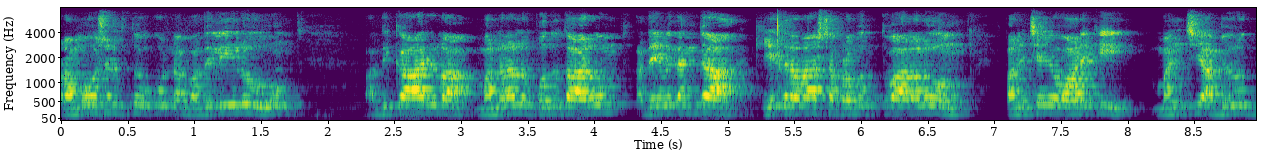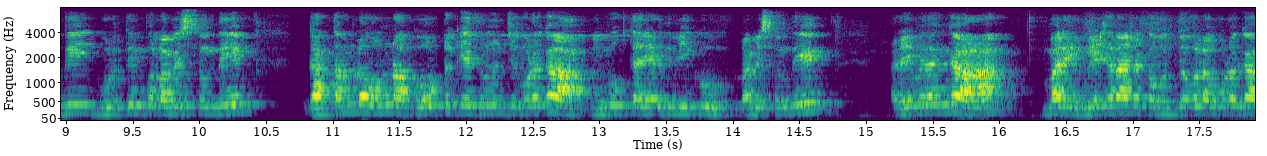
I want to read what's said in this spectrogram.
ప్రమోషన్స్తో కూడిన బదిలీలు అధికారుల మన్ననలు పొందుతారు. అదేవిధంగా కేంద్ర రాష్ట్ర ప్రభుత్వాలలో పనిచేయ వారికి మంచి అభివృద్ధి గుర్తింపు లభిస్తుంది. గతంలో ఉన్న కోర్టు కేసుల నుంచి కూడా విముక్తి అనేది మీకు లభిస్తుంది. అదేవిధంగా మరి మేషరాశి యొక్క ఉద్యోగులకు కూడా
